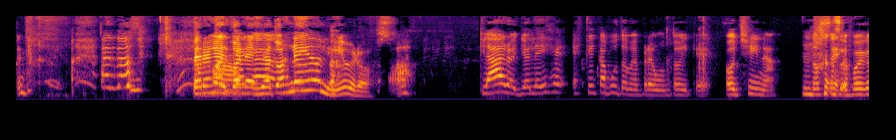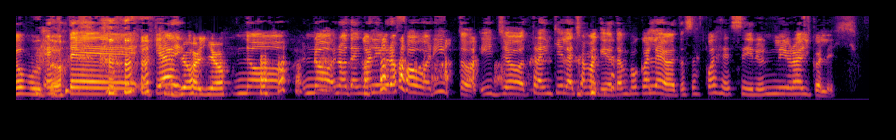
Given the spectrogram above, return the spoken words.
Pero en el colegio tú has leído libros. Claro, yo le dije, es que Caputo me preguntó y que, o China, no sé. Se fue Caputo. Este, ¿y qué hay? Yo, yo. No, no, no tengo libro favorito. Y yo, tranquila, chama, que yo tampoco leo. Entonces puedes decir un libro del colegio.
